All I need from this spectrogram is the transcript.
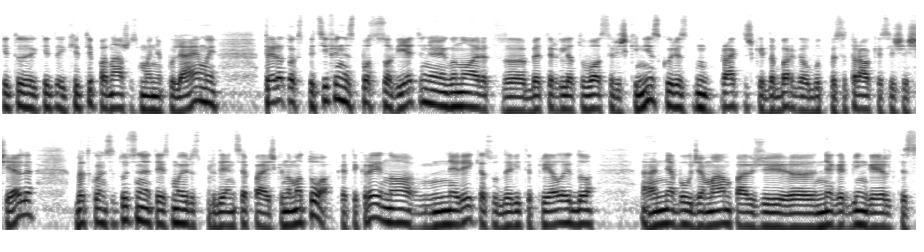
kitų, kiti, kiti panašus manipuliavimai. Tai yra toks specifinis postsovietinio, jeigu norit, bet ir Lietuvos reiškinys, kuris nu, praktiškai dabar galbūt pasitraukęs į šešėlį, bet konstitucinio teismo jurisprudencija paaiškinama tuo, kad tikrai nu, nereikia sudaryti prielaidų nebaudžiamam, pavyzdžiui, negarbingai elgtis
